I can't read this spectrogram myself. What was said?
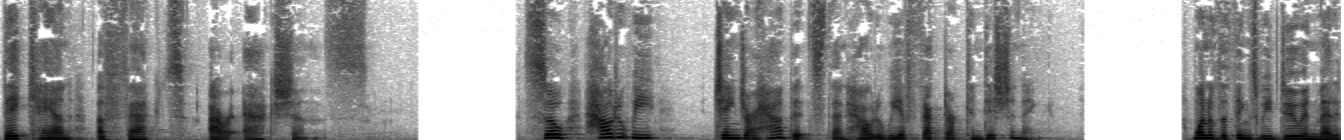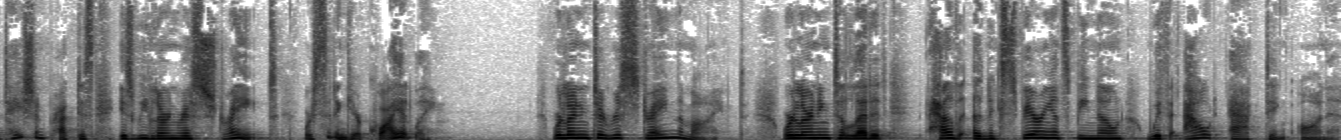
they can affect our actions. So, how do we change our habits then? How do we affect our conditioning? One of the things we do in meditation practice is we learn restraint. We're sitting here quietly. We're learning to restrain the mind. We're learning to let it have an experience be known without acting on it.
